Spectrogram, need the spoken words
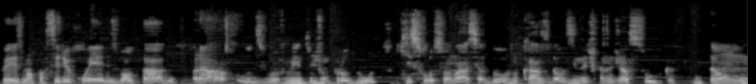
fez uma parceria com eles voltado para o desenvolvimento de um produto que solucionasse a dor no caso da usina de cana-de-açúcar. Então,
